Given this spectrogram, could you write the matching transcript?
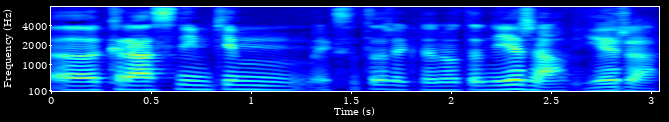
eh, krásným tím, jak se to řekne, no ten jeřáb. Jeřáb.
